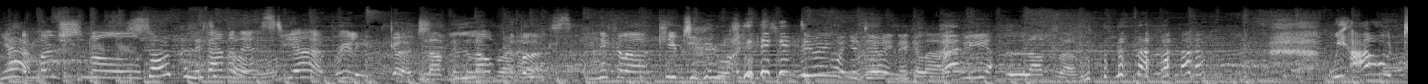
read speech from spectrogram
Yeah. emotional, So political. feminist. Yeah, really good. Love Nicola Love the books. Nicola, keep doing what you're doing. Keep doing what you're doing, Nicola. We love them. We out.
